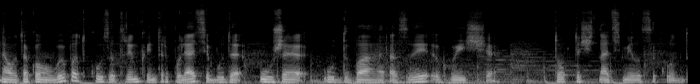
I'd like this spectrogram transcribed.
а у такому випадку затримка інтерполяції буде уже у 2 рази вища, тобто 16 мілісекунд.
